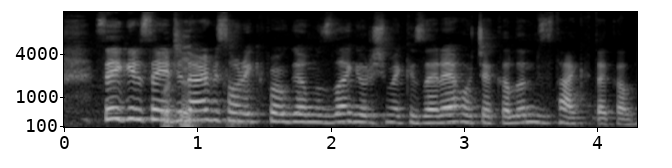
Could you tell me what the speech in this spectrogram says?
Sevgili seyirciler bir sonraki programımızda görüşmek üzere. Hoşçakalın. Bizi takipte kalın.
